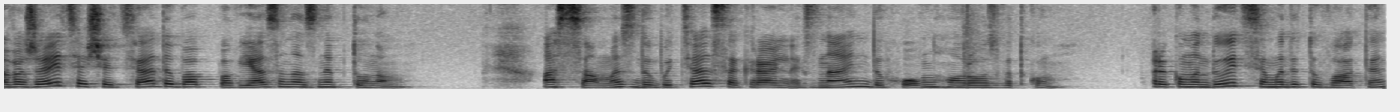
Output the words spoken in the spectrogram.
Вважається, що ця доба пов'язана з Нептуном, а саме здобуття сакральних знань духовного розвитку. Рекомендується медитувати,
